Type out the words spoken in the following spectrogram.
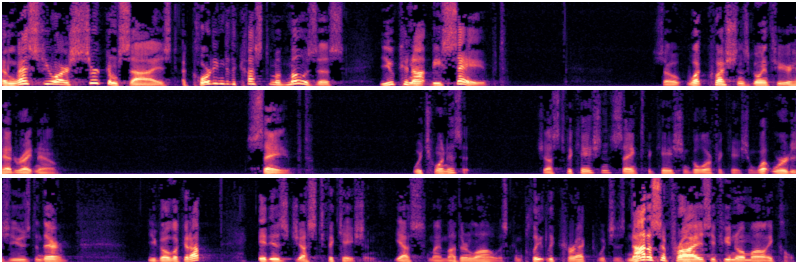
unless you are circumcised according to the custom of Moses, you cannot be saved. So, what question is going through your head right now? Saved. Which one is it? Justification, sanctification, glorification. What word is used in there? You go look it up. It is justification. Yes, my mother in law was completely correct, which is not a surprise if you know Molly Culp.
